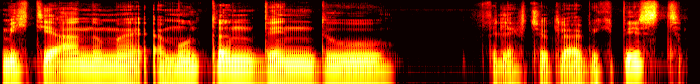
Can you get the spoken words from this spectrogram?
möchte auch nochmal ermuntern, wenn du vielleicht schon gläubig bist,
